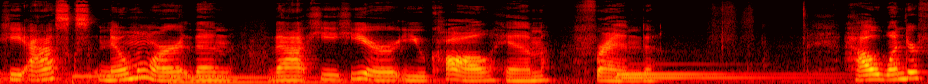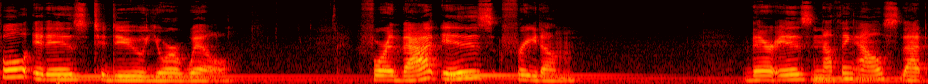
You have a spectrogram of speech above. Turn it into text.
he asks no more than that he hear you call him friend. How wonderful it is to do your will, for that is freedom. There is nothing else that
